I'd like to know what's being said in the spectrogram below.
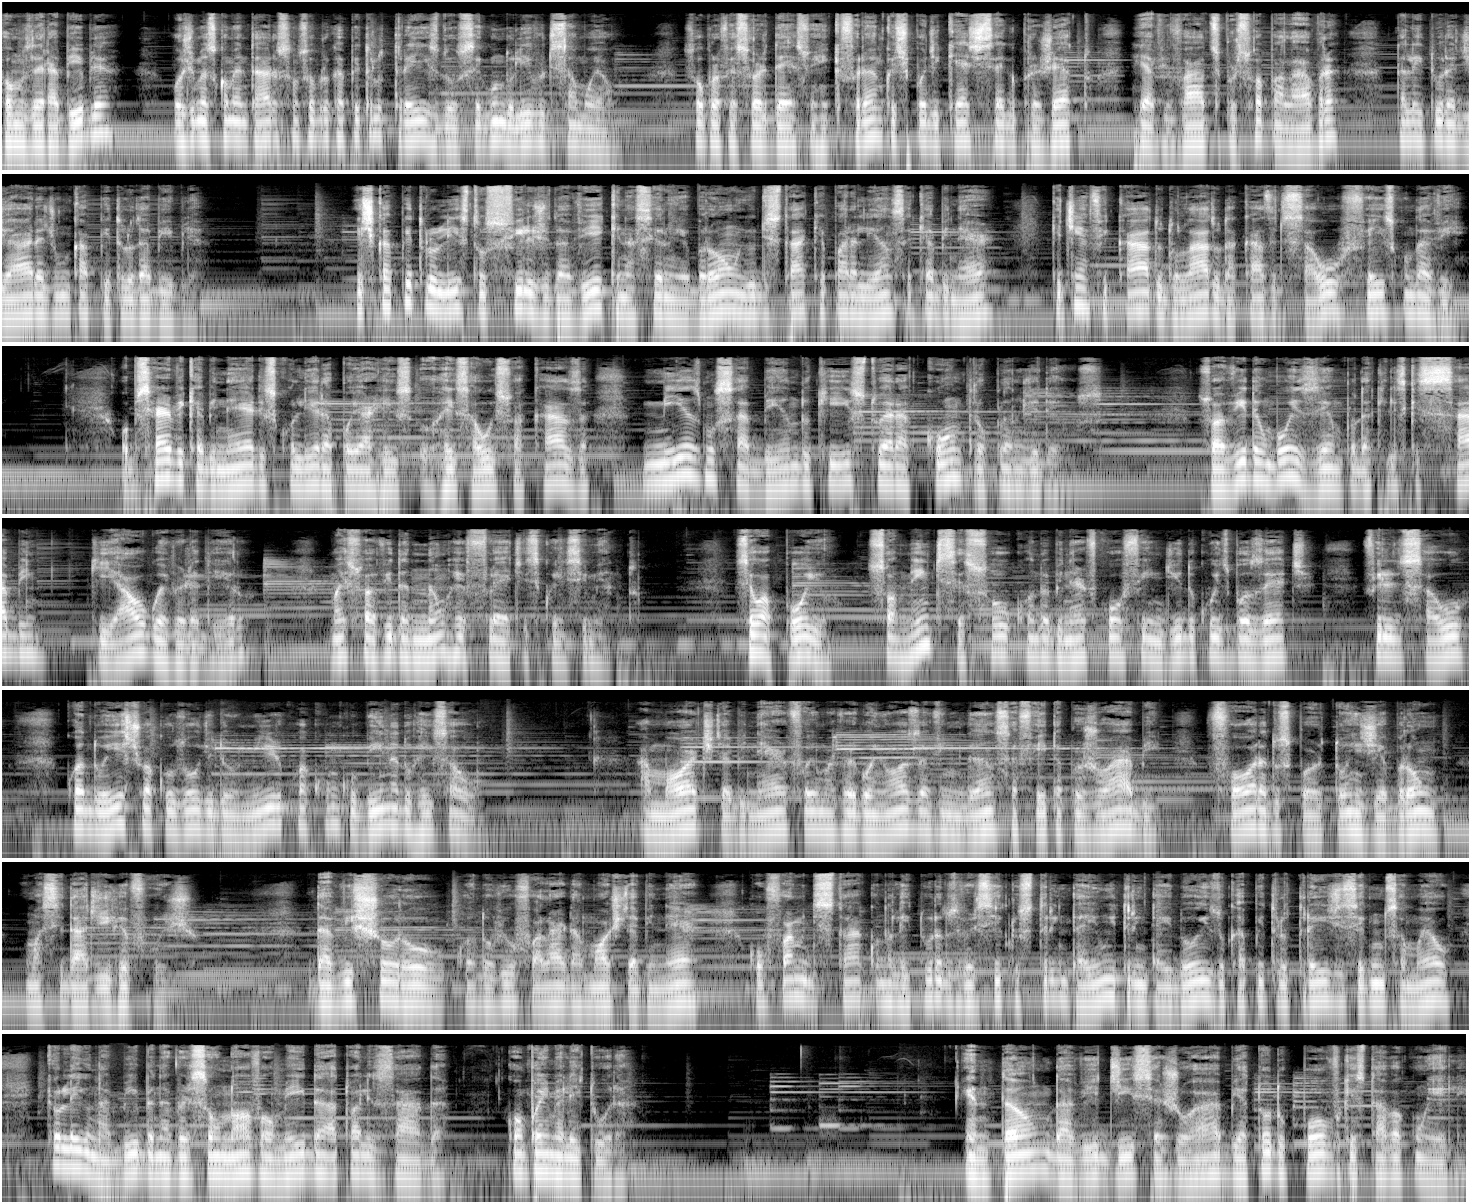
Vamos ler a Bíblia? Hoje meus comentários são sobre o capítulo 3 do segundo livro de Samuel. Sou o professor Décio Henrique Franco. Este podcast segue o projeto Reavivados por Sua Palavra, da leitura diária de um capítulo da Bíblia. Este capítulo lista os filhos de Davi que nasceram em Hebron e o destaque é para a aliança que Abner, que tinha ficado do lado da casa de Saul, fez com Davi. Observe que Abner escolhera apoiar o rei Saul e sua casa, mesmo sabendo que isto era contra o plano de Deus. Sua vida é um bom exemplo daqueles que sabem que algo é verdadeiro, mas sua vida não reflete esse conhecimento. Seu apoio somente cessou quando Abner ficou ofendido com Esbozete, filho de Saul, quando este o acusou de dormir com a concubina do rei Saul. A morte de Abner foi uma vergonhosa vingança feita por Joabe, fora dos portões de Hebron, uma cidade de refúgio. Davi chorou quando ouviu falar da morte de Abner, conforme destaco na leitura dos versículos 31 e 32 do capítulo 3 de 2 Samuel, que eu leio na Bíblia na versão Nova Almeida atualizada. Acompanhe minha leitura. Então Davi disse a Joabe e a todo o povo que estava com ele:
